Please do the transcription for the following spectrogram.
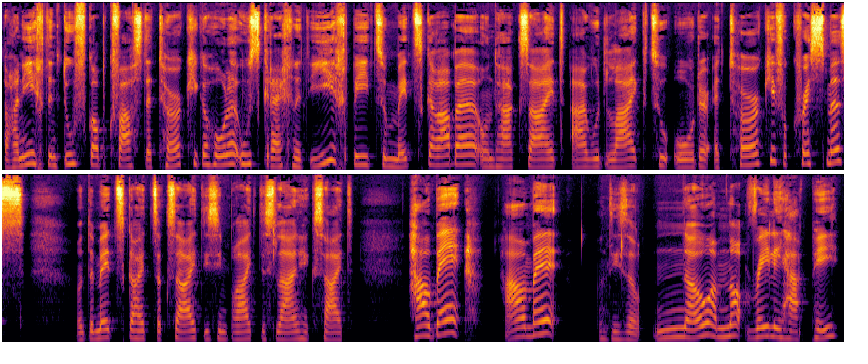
da habe ich dann die Aufgabe gefasst, den Turkey zu holen. Ausgerechnet ich bin zum Metzger und habe gesagt, I would like to order a turkey for Christmas. Und der Metzger hat so gesagt, in seinem breiten Slang hat gesagt, how big, how big? Und ich so, no, I'm not really happy.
